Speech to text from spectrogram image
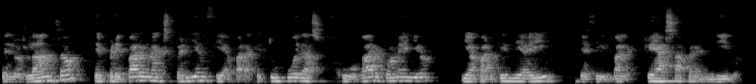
te los lanzo, te preparo una experiencia para que tú puedas jugar con ello y a partir de ahí decir, vale, ¿qué has aprendido?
